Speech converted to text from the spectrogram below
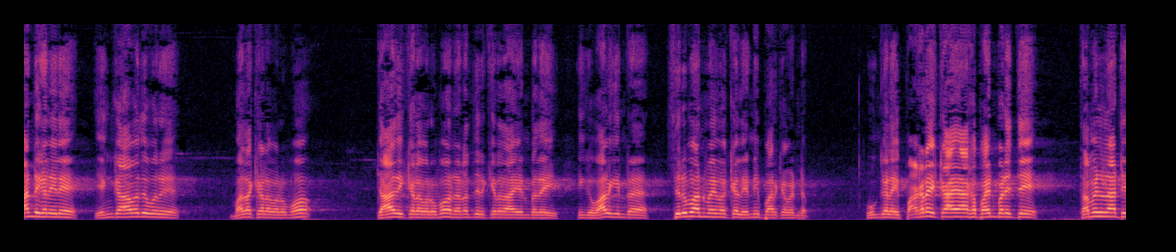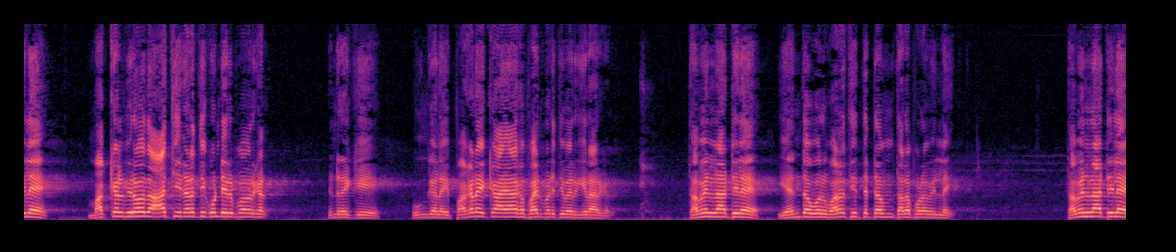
ஆண்டுகளிலே எங்காவது ஒரு மத கலவரமோ ஜாதி கலவரமோ நடந்திருக்கிறதா என்பதை இங்கு வாழ்கின்ற சிறுபான்மை மக்கள் எண்ணி பார்க்க வேண்டும். உங்களை பகடைக்காயாக பயன்படுத்தி தமிழ்நாட்டிலே மக்கள் விரோத ஆட்சி நடத்தி கொண்டிருப்பவர்கள் இன்றைக்கு உங்களை பகடைக்காயாக பயன்படுத்தி வருகிறார்கள். தமிழ்நாட்டிலே எந்த ஒரு வளர்ச்சி திட்டமும் தரப்படவில்லை. தமிழ்நாட்டிலே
